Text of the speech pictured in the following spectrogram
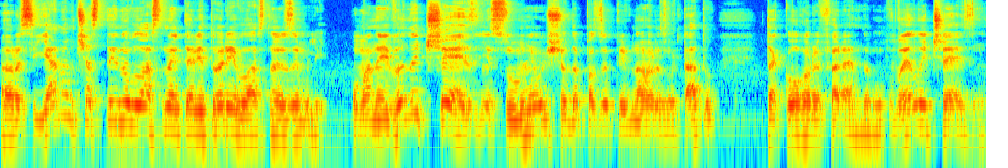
росіянам частину власної території, власної землі? У мене є величезні сумніви щодо позитивного результату такого референдуму. Величезні.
